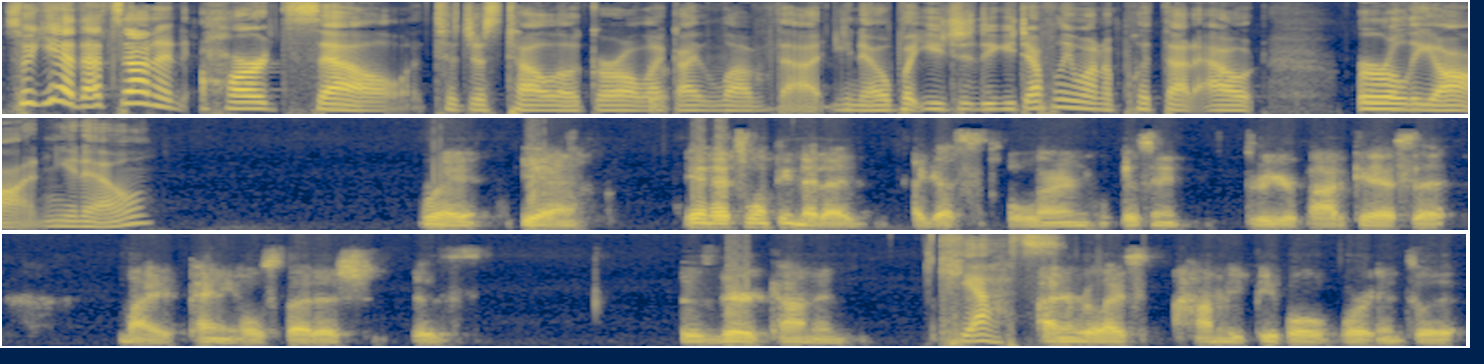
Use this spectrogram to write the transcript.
So yeah, that's not a hard sell to just tell a girl like I love that, you know. But you just, you definitely want to put that out early on, you know. Right. Yeah. Yeah. That's one thing that I, I guess, learned listening through your podcast that my pantyhose fetish is is very common. Yes. I didn't realize how many people were into it.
